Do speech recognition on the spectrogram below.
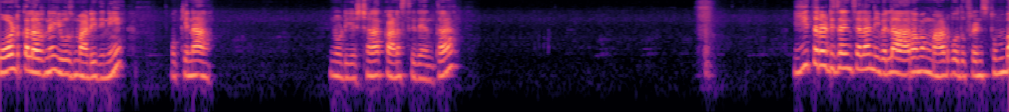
ಗೋಲ್ಡ್ ಕಲರ್ನೇ ಯೂಸ್ ಮಾಡಿದ್ದೀನಿ. ಓಕೆನಾ? ನೋಡಿ, ಎಷ್ಟು ಚೆನ್ನಾಗಿ ಕಾಣಿಸ್ತಿದೆ ಅಂತ. ಈ ಥರ ಡಿಸೈನ್ಸ್ ಎಲ್ಲ ನೀವೆಲ್ಲ ಆರಾಮಾಗಿ ಮಾಡ್ಬೋದು ಫ್ರೆಂಡ್ಸ್. ತುಂಬ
